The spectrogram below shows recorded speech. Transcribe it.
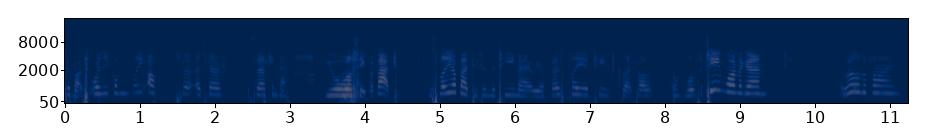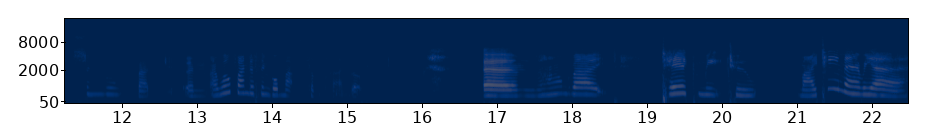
Say badge. When you complete a, a, a certain task, you will receive a badge. Display your badges in the team area. First player team to collect all. Oh, well, it's a team one again. I will find single badge. Um, I will find a single map sometime, but um, how about take me to my team area?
